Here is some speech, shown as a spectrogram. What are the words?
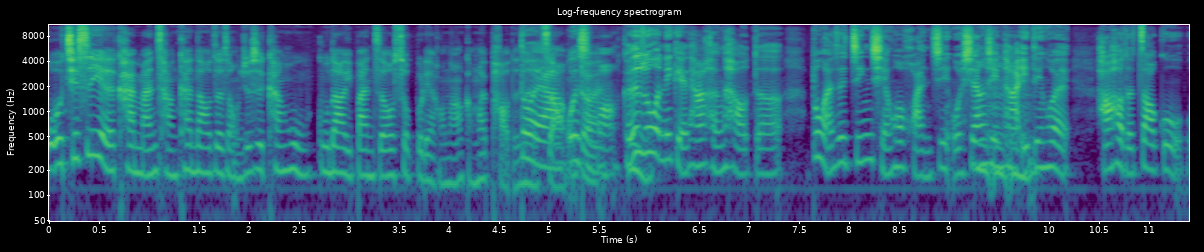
我其实也还蛮常看到这种，就是看护顾到一半之后受不了，然后赶快跑的那种。对啊，为什么？可是如果果你给他很好的，不管是金钱或环境，我相信他嗯嗯嗯一定会好好的照顾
